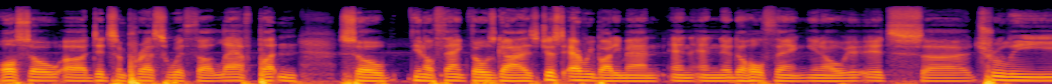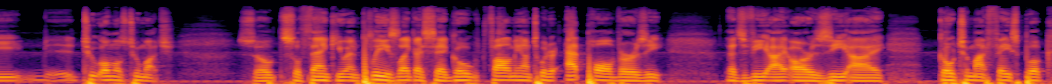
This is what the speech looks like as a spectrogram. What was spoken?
Also, uh, did some press with uh, Laugh Button. So, you know, thank those guys, just everybody, man, and, and the whole thing. You know, it, it's uh, truly uh, too almost too much. So, so thank you, and please, like I said, go follow me on Twitter at Paul Virzi. That's V I R Z I. Go to my Facebook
